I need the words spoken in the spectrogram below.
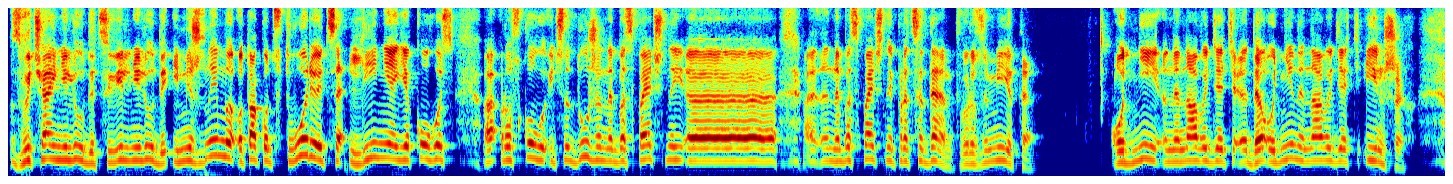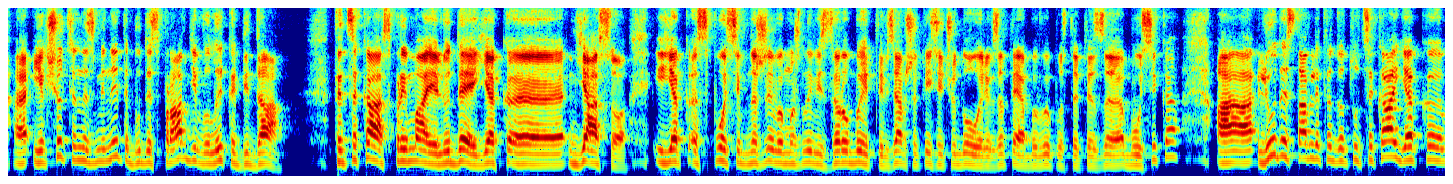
звичайні люди, цивільні люди. І між ними отак от створюється лінія якогось е, розколу. І це дуже небезпечний, е, е, небезпечний прецедент. Ви розумієте? Одні ненавидять, де одні ненавидять інших. І якщо це не змінити, буде справді велика біда. ТЦК сприймає людей як е, м'ясо і як спосіб наживи можливість заробити, взявши тисячу доларів за те, аби випустити з бусіка. А люди ставляться до ТЦК, як е,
